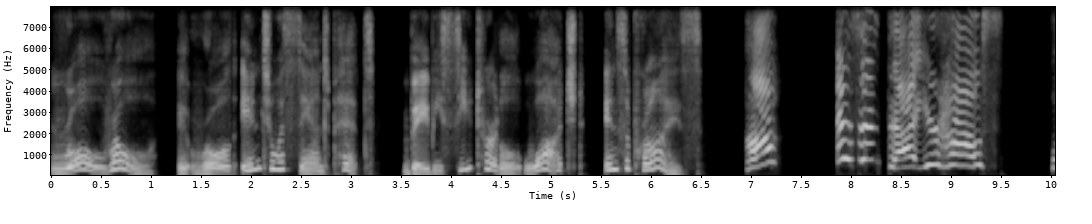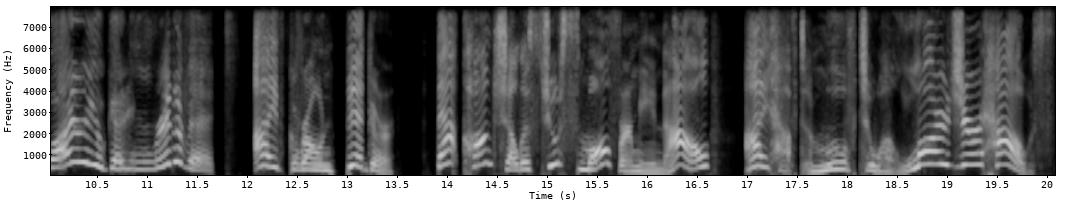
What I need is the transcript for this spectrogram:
Roll, roll. It rolled into a sand pit. Baby sea turtle watched in surprise. Huh? Isn't that your house? Why are you getting rid of it? I've grown bigger. That conch shell is too small for me now. I have to move to a larger house.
